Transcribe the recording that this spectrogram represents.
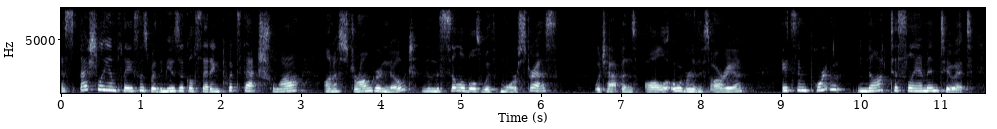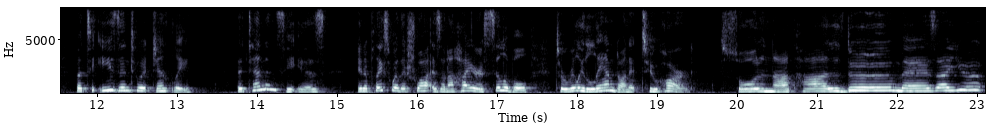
Especially in places where the musical setting puts that schwa on a stronger note than the syllables with more stress, which happens all over this aria, it's important not to slam into it, but to ease into it gently. The tendency is, in a place where the schwa is on a higher syllable, to really land on it too hard. Sol natal de mes aïeux,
